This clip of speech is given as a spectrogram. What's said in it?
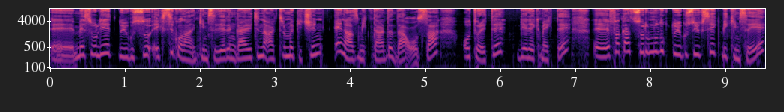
E, mesuliyet duygusu eksik olan kimselerin gayretini artırmak için en az miktarda da olsa otorite gerekmekte. E, fakat sorumluluk duygusu yüksek bir kimseye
